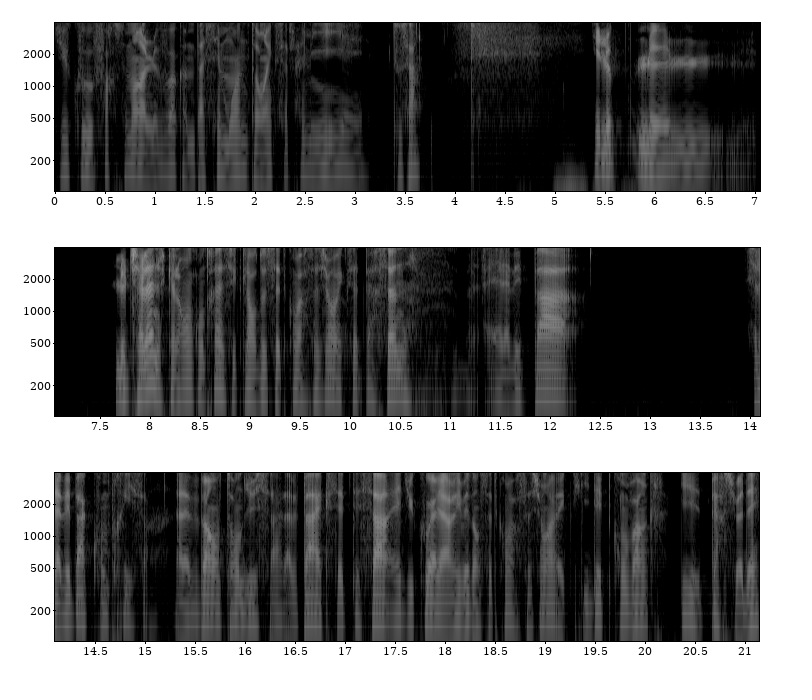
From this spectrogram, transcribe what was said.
Du coup, forcément, elle le voit comme passer moins de temps avec sa famille et tout ça. Et le, le, le challenge qu'elle rencontrait, c'est que lors de cette conversation avec cette personne, elle n'avait pas elle n'avait pas compris ça, elle n'avait pas entendu ça, elle n'avait pas accepté ça, et du coup elle est arrivée dans cette conversation avec l'idée de convaincre, l'idée de persuader,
